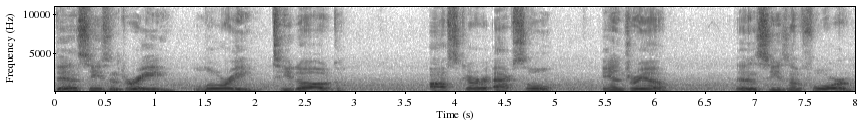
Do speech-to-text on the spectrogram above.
Then season three, Lori, T Dog, Oscar, Axel, Andrea. Then season four,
